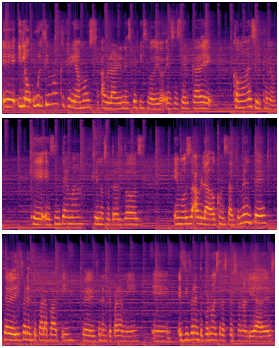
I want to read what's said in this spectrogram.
Eh, y lo último que queríamos hablar en este episodio es acerca de cómo decir que no que es un tema que nosotras dos hemos hablado constantemente. Se ve diferente para Patti, se ve diferente para mí, eh, es diferente por nuestras personalidades,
